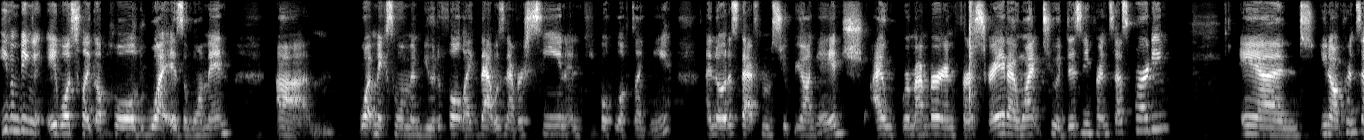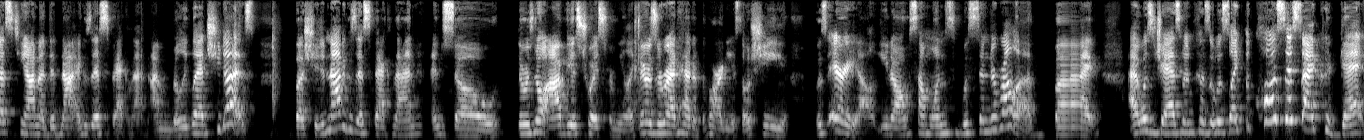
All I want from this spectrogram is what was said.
even being able to like uphold what is a woman, um, what makes a woman beautiful. Like that was never seen in people who looked like me. I noticed that from a super young age. I remember in first grade, I went to a Disney princess party and, you know, Princess Tiana did not exist back then. I'm really glad she does, but she did not exist back then. And so there was no obvious choice for me. Like there was a redhead at the party, so she was Ariel, you know, someone's was Cinderella, but I was Jasmine because it was like the closest I could get,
